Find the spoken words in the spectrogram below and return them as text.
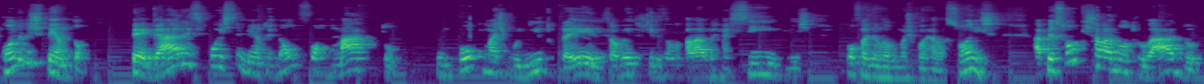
Quando eles tentam pegar esse conhecimento e dar um formato um pouco mais bonito para ele, talvez utilizando palavras mais simples ou fazendo algumas correlações, a pessoa que está lá do outro lado,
